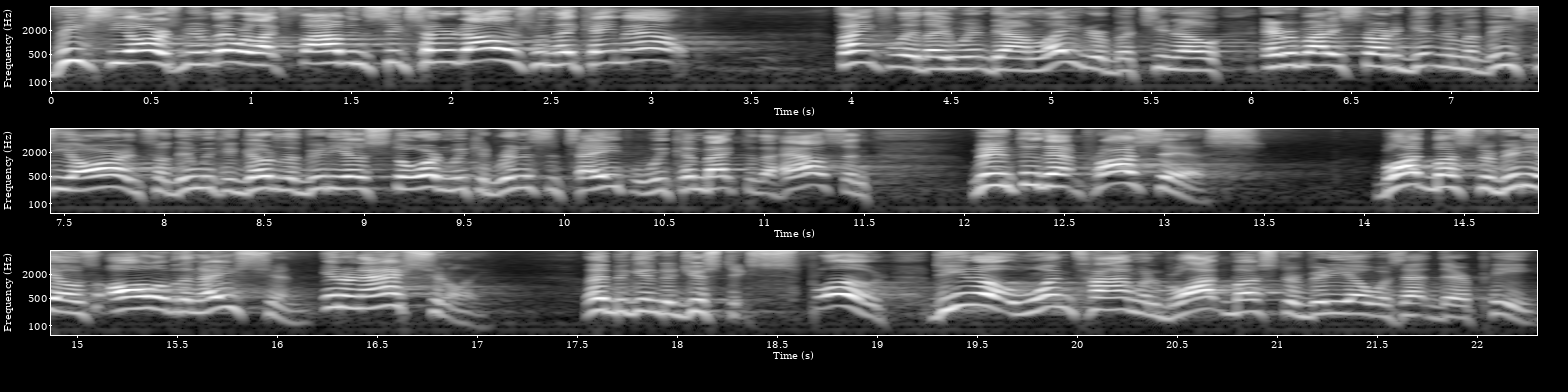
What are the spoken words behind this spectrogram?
VCRs, remember, they were like five and six hundred dollars when they came out. Thankfully, they went down later, but you know, everybody started getting them a VCR, and so then we could go to the video store and we could rent us a tape, and we come back to the house, and man, through that process, blockbuster videos all over the nation, internationally. They begin to just explode. Do you know at one time when Blockbuster Video was at their peak,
